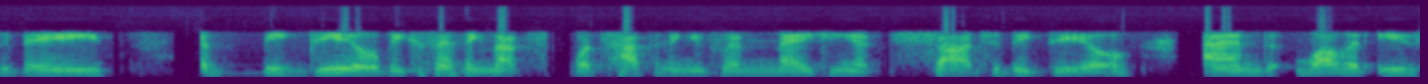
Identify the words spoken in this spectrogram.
to be a big deal because I think that's what's happening is we're making it such a big deal. And while it is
